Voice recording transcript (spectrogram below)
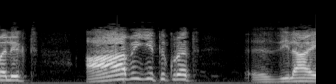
መልእክት አብይ ትኩረት እዚህ ላይ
